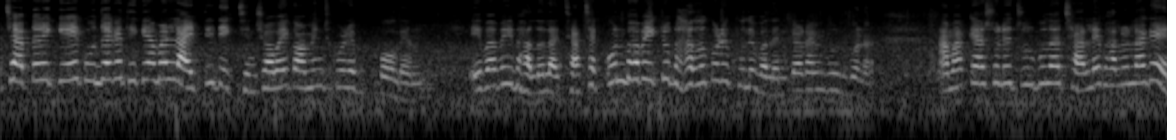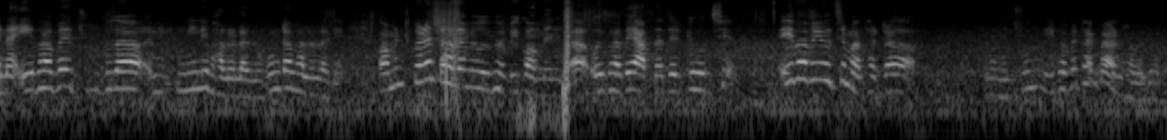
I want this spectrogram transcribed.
আচ্ছা আপনারা কে? কোন জায়গা থেকে আমার লাইভটি দেখছেন? সবাই কমেন্ট করে বলেন। এভাবেই ভালো লাগছে। আচ্ছা কোনভাবে একটু ভালো করে খুলে বলেন? কারণ আমি বুঝব না। আমাকে আসলে চুলগুলা ছাড়লে ভালো লাগে, না এভাবে চুলগুলা নিলে ভালো লাগে? কোনটা ভালো লাগে? কমেন্ট করেন, তাহলে আমি ওইভাবেই কমেন্ট ওইভাবে আপনাদেরকে হচ্ছে, এইভাবেই হচ্ছে মাথাটা মানে চুল এইভাবে থাকবে আর না ওইভাবে।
